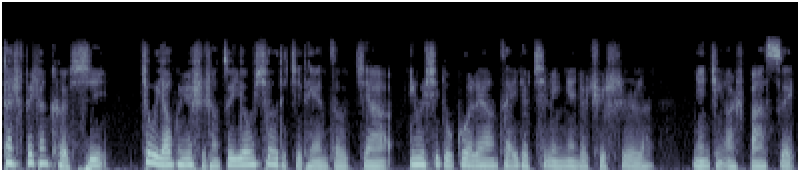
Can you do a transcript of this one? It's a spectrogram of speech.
但是非常可惜，这位摇滚乐史上最优秀的吉他演奏家因为吸毒过量，在一九七零年就去世了，年仅二十八岁。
